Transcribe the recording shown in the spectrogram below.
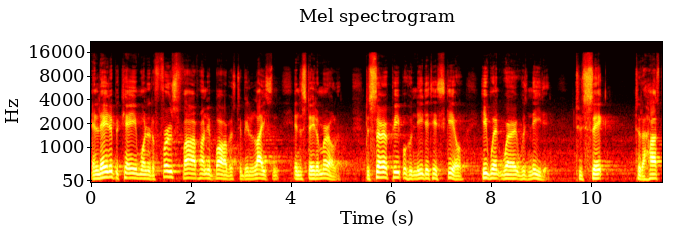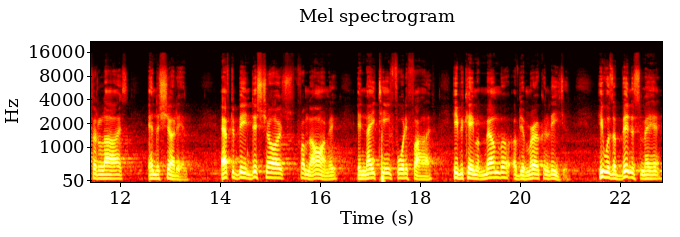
and later became one of the first 500 barbers to be licensed in the state of Maryland. To serve people who needed his skill, he went where it was needed, to sick, to the hospitalized, and the shut-in. After being discharged from the Army in 1945, he became a member of the American Legion. He was a businessman,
